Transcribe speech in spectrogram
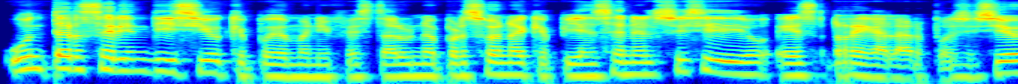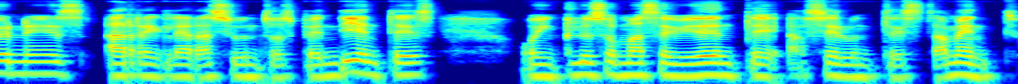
Un tercer indicio que puede manifestar una persona que piensa en el suicidio es regalar posiciones, arreglar asuntos pendientes o incluso más evidente hacer un testamento.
